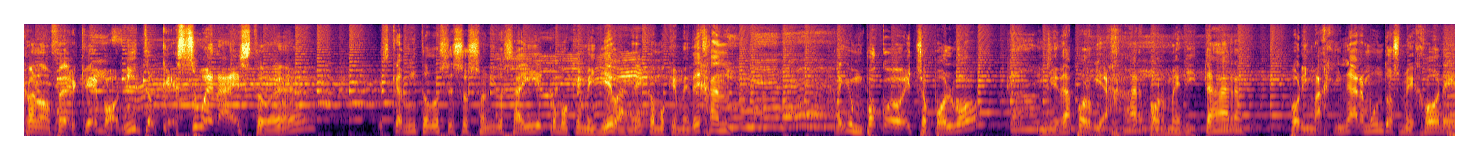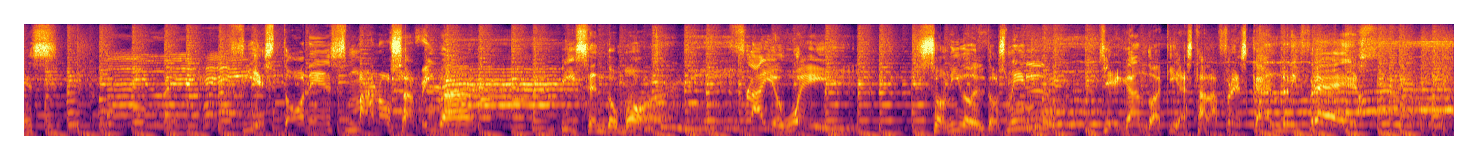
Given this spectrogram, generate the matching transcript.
Reconocer qué bonito que suena esto, ¿eh? Es que a mí todos esos sonidos ahí como que me llevan, ¿eh? Como que me dejan ahí un poco hecho polvo y me da por viajar, por meditar, por imaginar mundos mejores, fiestones, manos arriba, Vicent More, Fly Away, sonido del 2000, llegando aquí hasta la fresca en Refresh.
